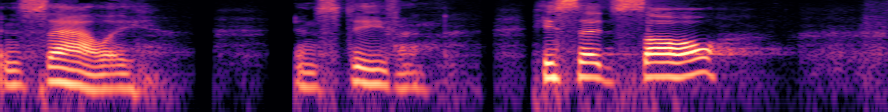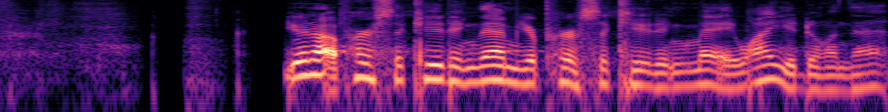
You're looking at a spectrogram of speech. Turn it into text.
and Sally and Stephen? He said, Saul, you're not persecuting them, you're persecuting me. Why are you doing that?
